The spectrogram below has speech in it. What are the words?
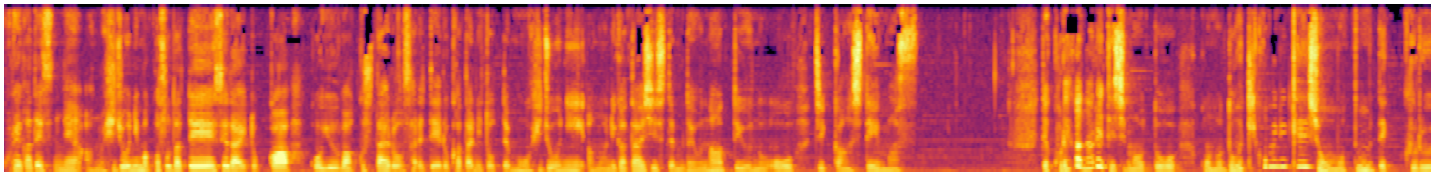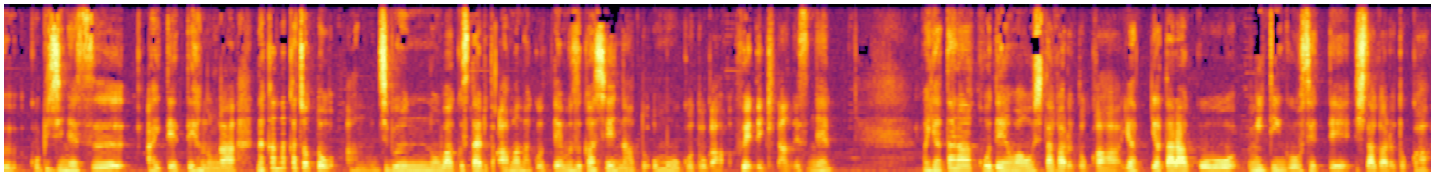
これがですねあの非常にま子育て世代とかこういうワークスタイルをされている方にとっても非常にあのありがたいシステムだよなっていうのを実感しています。でこれが慣れてしまうとこの同期コミュニケーションを求めてくるこうビジネス相手っていうのがなかなかちょっとあの自分のワークスタイルと合わなくて難しいなと思うことが増えてきたんですね。まやたらこう電話をしたがるとかやたらこうミーティングを設定したがるとか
